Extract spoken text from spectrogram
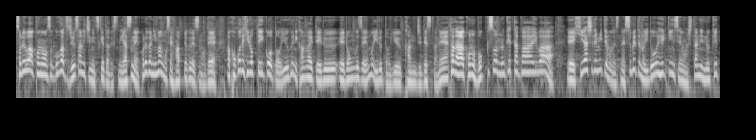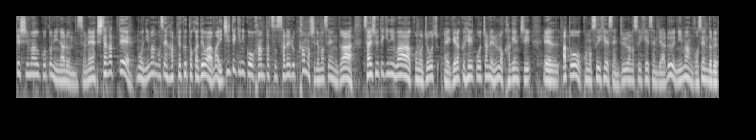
それはこの5月13日につけたですね安値これが25,800ですので、まあ、ここで拾っていこうというふうに考えている、えロング勢もいるという感じですかね。ただこのボックスを抜けた場合は、えー、日足で見てもですね全ての移動平均線を下に抜けてしまうことになるんですよね。したがってもう2万5800とかでは、まあ、一時的にこう反発されるかもしれませんが最終的にはこの上昇、えー、下落平行チャンネルの下限値、えー、あとこの水平線重要な水平線である2万5000ドル、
